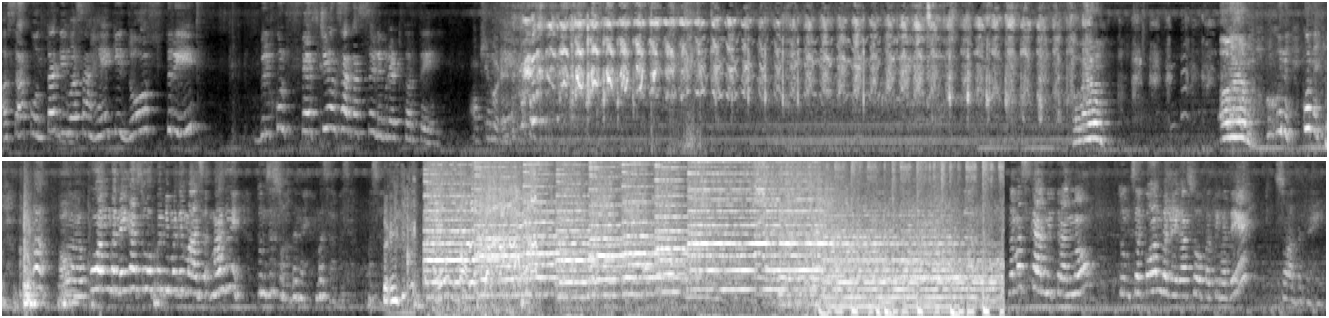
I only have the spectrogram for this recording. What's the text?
असा कोणता दिवस आहे की जो स्त्री बिलकुल फेस्टिवल सारखा सेलिब्रेट करते? ऑप्शन ए कोण? हा, बनेगा सोबतीमध्ये माझं माझं नाही. तुमचं स्वागत आहे. बसा बसा बसा. सोबतीमध्ये स्वागत आहे.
